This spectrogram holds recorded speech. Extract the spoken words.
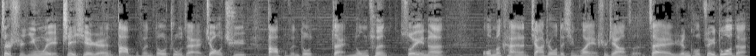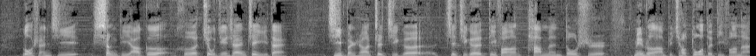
这是因为这些人大部分都住在郊区，大部分都在农村，所以呢。我们看加州的情况也是这样子，在人口最多的洛杉矶、圣地亚哥和旧金山这一带，基本上这几个这几个地方，他们都是民主党比较多的地方呢，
